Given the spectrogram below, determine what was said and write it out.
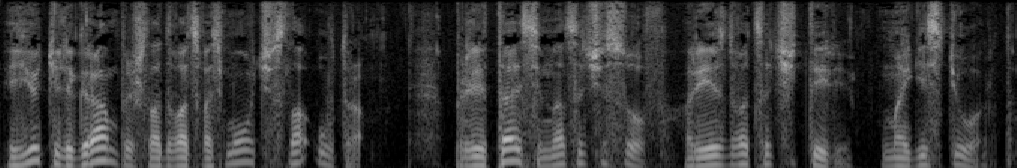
Ее телеграмма пришла 28 числа утром. Прилетает 17 часов, рейс 24, Мэгги Стюарт.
